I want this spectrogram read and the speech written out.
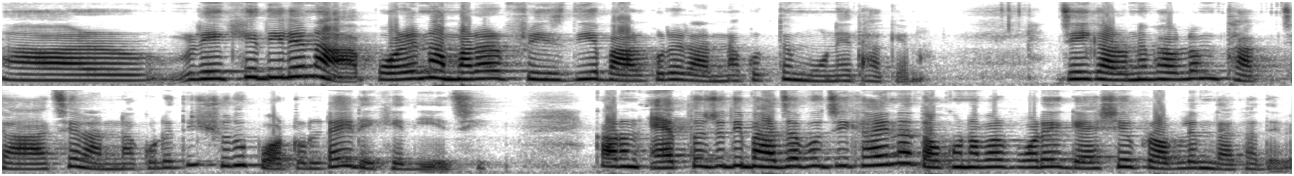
আর রেখে দিলে না, পরে না আমার আর ফ্রিজ দিয়ে বার করে রান্না করতে মনে থাকে না। যেই কারণে ভাবলাম, থাক চা আছে রান্না করে দিই। শুধু পটলটাই রেখে দিয়েছি। কারণ এত যদি ভাজাভুজি খাই না, তখন আবার পরে গ্যাসের প্রবলেম দেখা দেবে।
